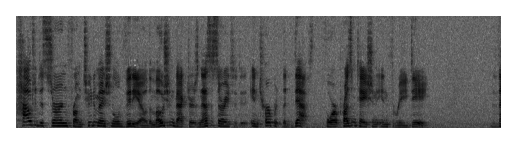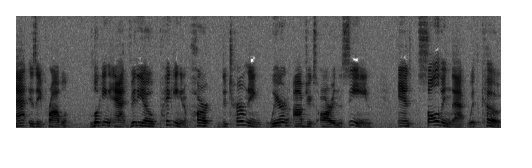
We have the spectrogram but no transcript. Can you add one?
how to discern from two-dimensional video the motion vectors necessary to interpret the depth for presentation in 3D. That is a problem. Looking at video, picking it apart, determining where objects are in the scene, and solving that with code.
